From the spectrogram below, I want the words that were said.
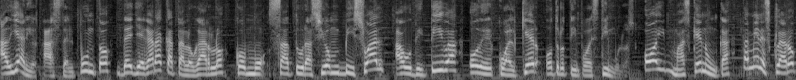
a diario, hasta el punto de llegar a catalogarlo como saturación visual, auditiva o de cualquier otro tipo de estímulos. Hoy, más que nunca, también es claro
